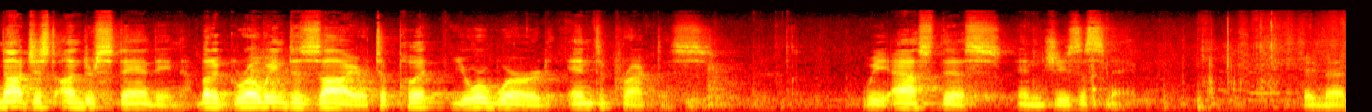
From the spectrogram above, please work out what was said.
not just understanding, but a growing desire to put your word into practice. We ask this in Jesus' name. Amen.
